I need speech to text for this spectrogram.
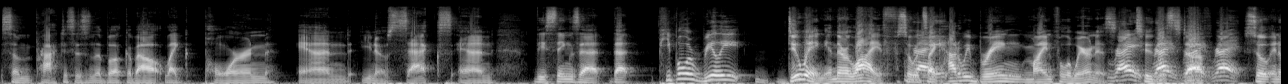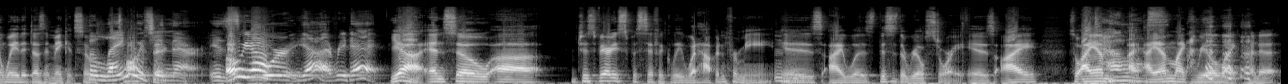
some practices in the book about like porn and you know sex and these things that that people are really doing in their life. So it's like, how do we bring mindful awareness Right, to this right, stuff? right, right. So in a way that doesn't make it so the language toxic. in there is Oh, yeah. more yeah every day. Yeah, and so uh, just very specifically, what happened for me Mm-hmm. is I was. This is the real story. Is I so I am I. I am like real like kind of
